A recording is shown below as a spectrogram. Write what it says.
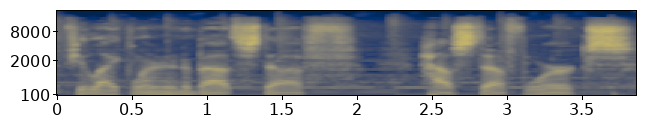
if you like learning about stuff, how stuff works,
